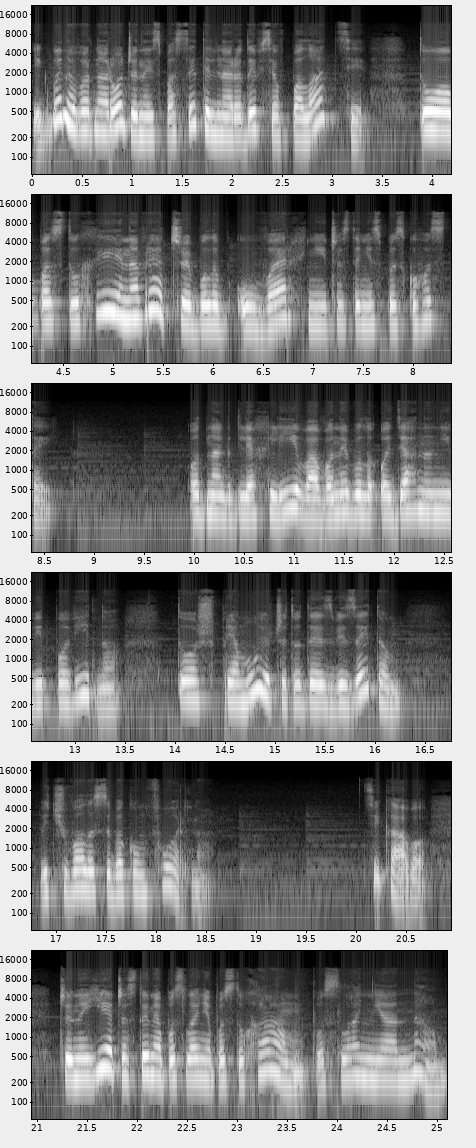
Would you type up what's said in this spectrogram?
Якби новонароджений Спаситель народився в палаці, то пастухи навряд чи були б у верхній частині списку гостей. Однак для хліва вони були одягнені відповідно, тож, прямуючи туди з візитом, відчували себе комфортно. Цікаво, чи не є частина послання пастухам послання нам?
